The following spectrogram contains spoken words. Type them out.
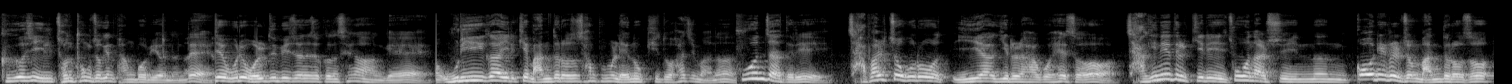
그것이 일- 전통적인 방법이었는데 이제 우리 월드비전에서 그런 생각한 게 우리가 이렇게 만들어서 상품을 내놓기도 하지만은 후원자들이 자발적으로 이야기를 하고 해서 자기네들끼리 후원할 수 있는 거리를 좀 만들어서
